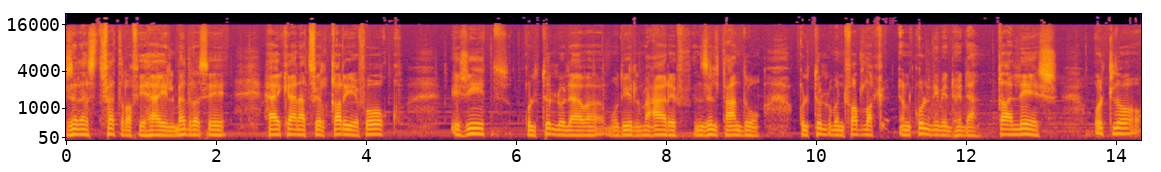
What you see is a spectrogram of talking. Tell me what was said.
جلست فترة في هاي المدرسة. هاي كانت في القرية فوق اجيت قلت له لمدير المعارف نزلت عنده قلت له من فضلك انقلني من هنا. قال ليش؟ قلت له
